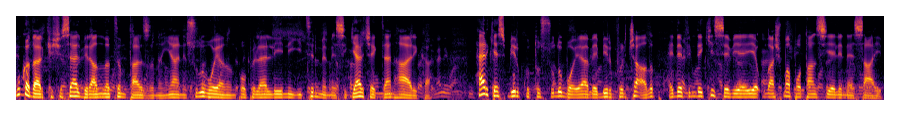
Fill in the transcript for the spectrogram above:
Bu kadar kişisel bir anlatım tarzının yani sulu boyanın popülerliğini yitirmemesi gerçekten harika. Herkes bir kutu sulu boya ve bir fırça alıp hedefindeki seviyeye ulaşma potansiyeline sahip.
